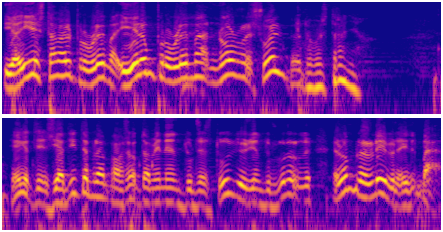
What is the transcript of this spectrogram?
Y ahí estaba el problema, y era un problema no resuelto. Pero me extraña. Eh, que te- si a ti te ha pasado también en tus estudios y en tus cosas, el hombre es libre. Y "Bah,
